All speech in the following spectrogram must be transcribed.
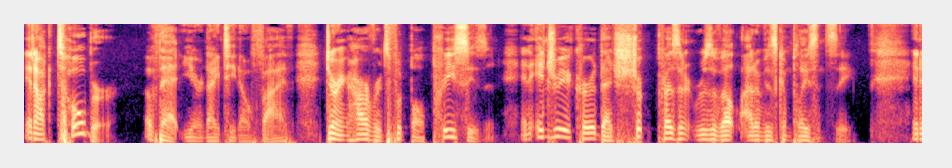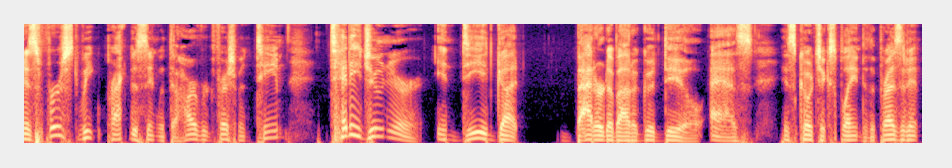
In October of that year, 1905, during Harvard's football preseason, an injury occurred that shook President Roosevelt out of his complacency. In his first week practicing with the Harvard freshman team, Teddy Jr. indeed got battered about a good deal, as his coach explained to the president.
